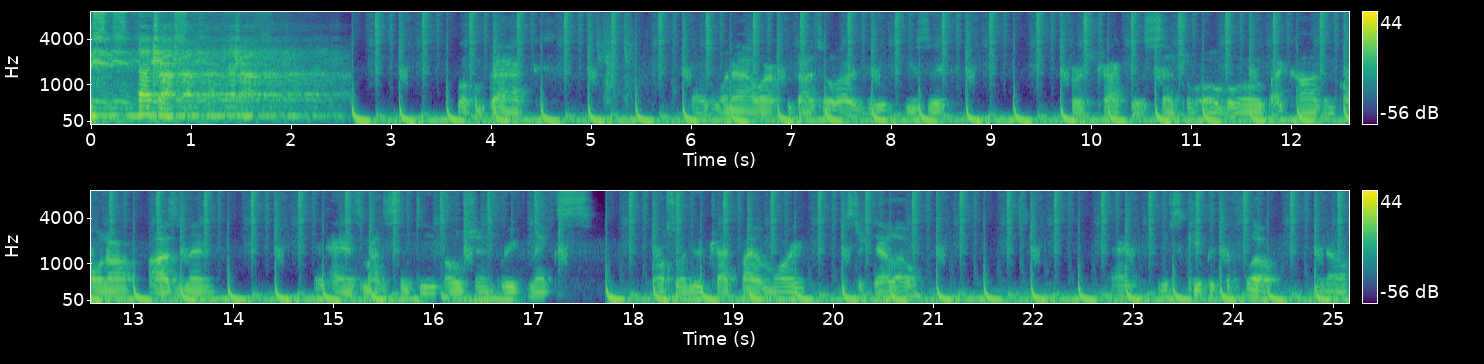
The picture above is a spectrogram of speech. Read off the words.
Is the drug. Welcome back. That was one hour. We got into a lot of new music. First track was Sensual Overload by Khainz and Onur Ozman. It Hannes Matthiessen Deep Ocean remix. Also a new track by Aomori Mr. Dello. And we just keep it the flow, you know.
